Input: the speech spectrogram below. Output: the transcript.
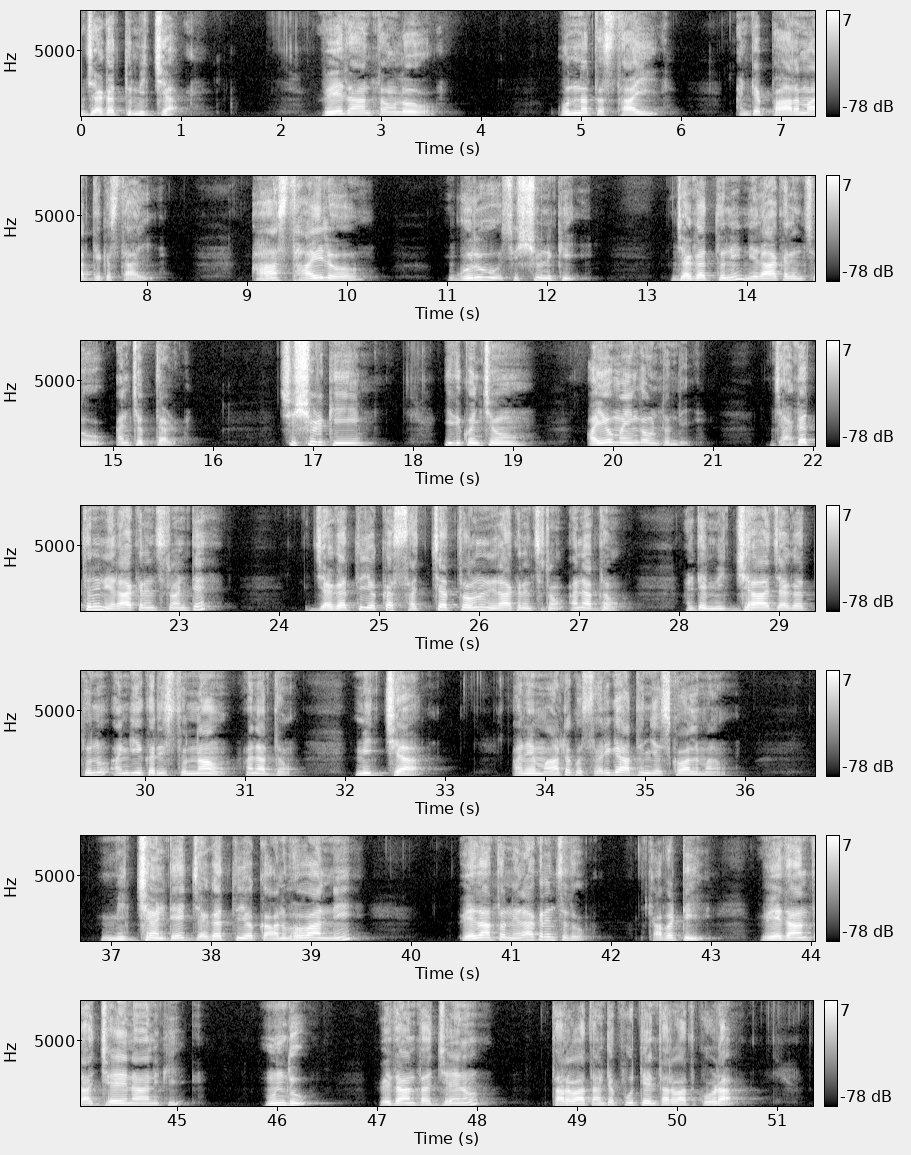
జగత్తు మిథ్య వేదాంతంలో ఉన్నత స్థాయి అంటే పారమార్థిక స్థాయి. ఆ స్థాయిలో గురువు శిష్యునికి జగత్తుని నిరాకరించు అని చెప్తాడు. శిష్యుడికి ఇది కొంచెం అయోమయంగా ఉంటుంది. జగత్తుని నిరాకరించడం అంటే జగత్తు యొక్క సత్యత్వం నిరాకరించడం అని అర్థం. అంటే మిథ్యా జగత్తును అంగీకరిస్తున్నాం అని అర్థం. మిథ్యా అనే మాటకు సరిగా అర్థం చేసుకోవాలి మనం. మిథ్య అంటే జగత్తు యొక్క అనుభవాన్ని వేదాంతం నిరాకరించదు. కాబట్టి వేదాంత అధ్యయనానికి ముందు వేదాంత అధ్యయనం తర్వాత అంటే పూర్తయిన తర్వాత కూడా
